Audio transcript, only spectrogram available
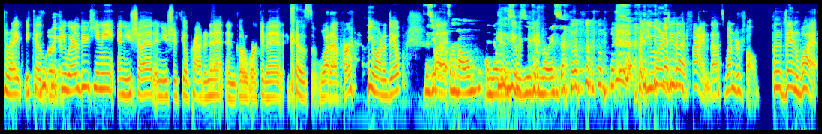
right? Because oh, if you wear the bikini and you should, and you should feel proud in it and go to work in it because whatever you want to do. Because you but, work from home and nobody sees you from the waist down. but you want to do that, fine. That's wonderful. But then what?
